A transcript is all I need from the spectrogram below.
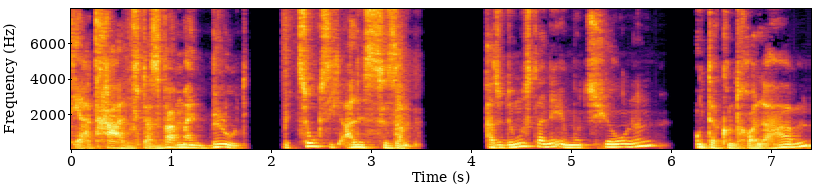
theatral, das war mein Blut. Bezog sich alles zusammen. Also du musst deine Emotionen unter Kontrolle haben.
